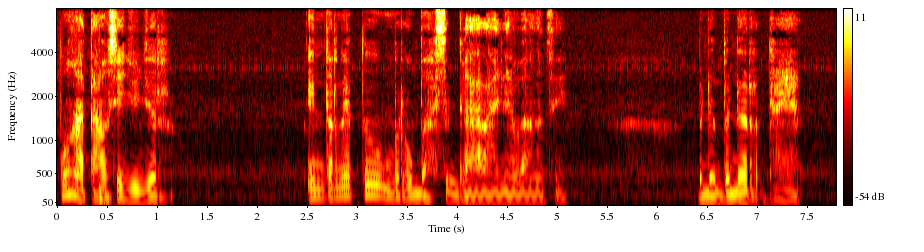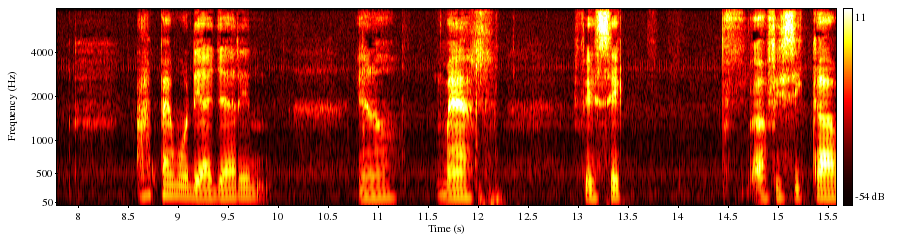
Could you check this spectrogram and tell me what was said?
gue nggak tahu sih jujur. Internet tuh merubah segalanya banget sih. Bener-bener kayak apa yang mau diajarin? You know math fisik uh, fisika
